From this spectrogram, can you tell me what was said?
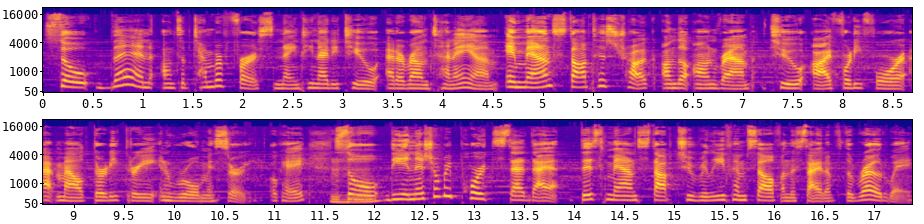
So then on September 1st, 1992, at around 10 a.m., a man stopped his truck on the on ramp to I 44 at mile 33 in rural Missouri, okay? So mm-hmm. the initial report said that this man stopped to relieve himself on the side of the roadway.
